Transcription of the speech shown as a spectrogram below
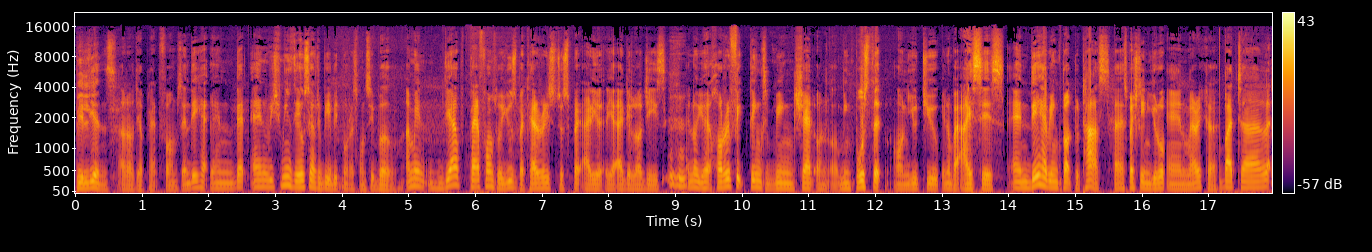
billions out of their platforms, and they ha- and that and which means they also have to be a bit more responsible. I mean, their platforms were used by terrorists to spread ide- their ideologies. I know you had horrific things being shared on, uh, being posted on YouTube, you know, by ISIS, and they have been brought to task, uh, especially in Europe and America. But uh, let,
